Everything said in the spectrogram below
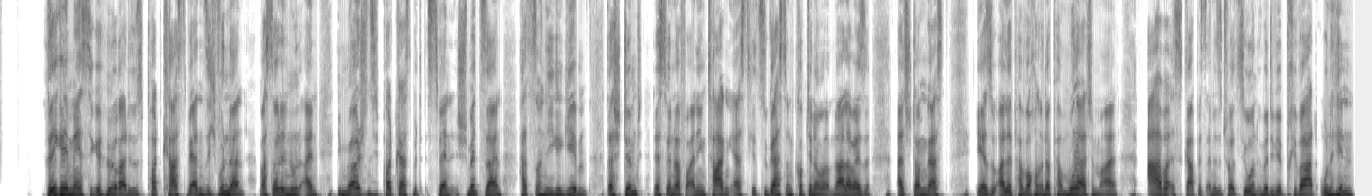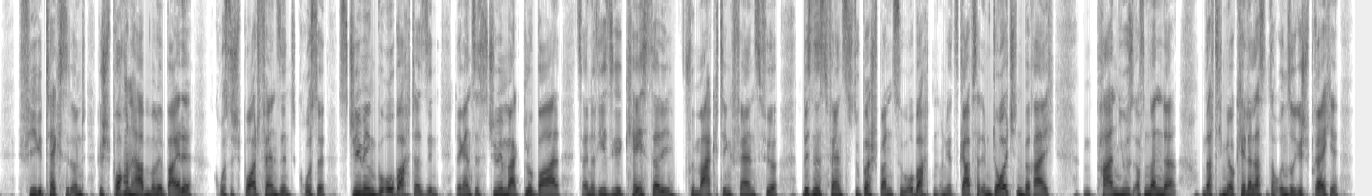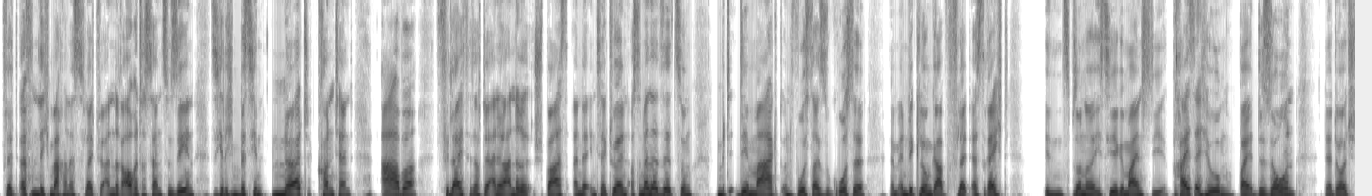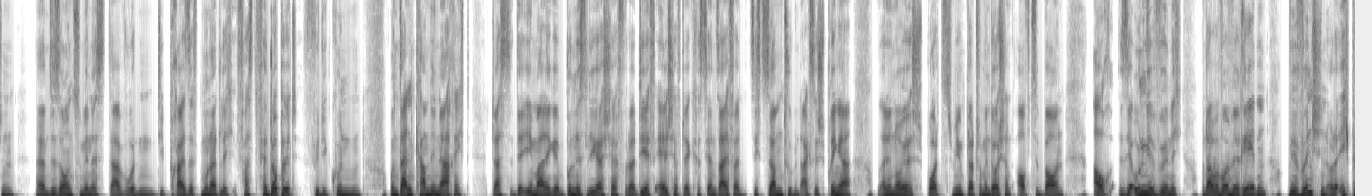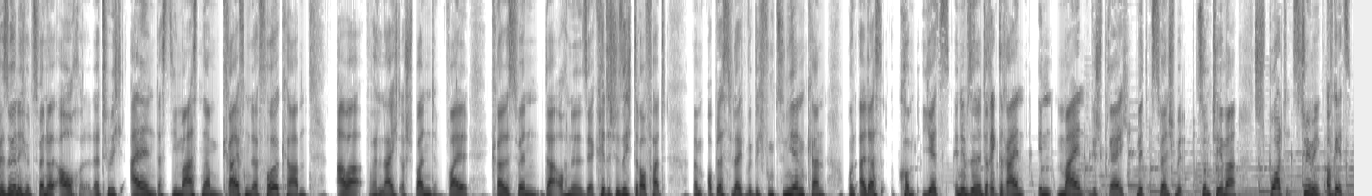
Regelmäßige Hörer dieses Podcasts werden sich wundern, was soll denn nun ein Emergency Podcast mit Sven Schmidt sein? Hat es noch nie gegeben. Das stimmt, der Sven war vor einigen Tagen erst hier zu Gast und kommt ja normalerweise als Stammgast eher so alle paar Wochen oder paar Monate mal. Aber es gab jetzt eine Situation, über die wir privat ohnehin viel getextet und gesprochen haben, weil wir beide große Sportfans sind, große Streaming-Beobachter sind. Der ganze Streaming-Markt global ist eine riesige Case-Study für Marketing-Fans, für Business-Fans, super spannend zu beobachten. Und jetzt gab es halt im deutschen Bereich ein paar News aufeinander und dachte ich mir, okay, dann lass uns doch unsere Gespräche vielleicht öffentlich machen. Das ist vielleicht für andere auch interessant zu sehen. Sicherlich ein bisschen Nerd-Content, aber vielleicht hat auch der eine oder andere Spaß an der intellektuellen Auseinandersetzung mit dem Markt und wo es da so große ähm, Entwicklungen gab, vielleicht erst recht. Insbesondere ist hier gemeint die Preiserhöhung bei The Zone, der deutschen äh, The Zone zumindest. Da wurden die Preise monatlich fast verdoppelt für die Kunden. Und dann kam die Nachricht, dass der ehemalige Bundesliga-Chef oder DFL-Chef, der Christian Seifert, sich zusammentut mit Axel Springer, um eine neue Sportstreaming-Plattform in Deutschland aufzubauen. Auch sehr ungewöhnlich. Und darüber wollen wir reden. Wir wünschen, oder ich persönlich und Sven auch, natürlich allen, dass die Maßnahmen greifenden Erfolg haben. Aber vielleicht auch spannend, weil gerade Sven da auch eine sehr kritische Sicht drauf hat, ähm, ob das vielleicht wirklich funktionieren kann. Und all das kommt jetzt in dem Sinne direkt rein in mein Gespräch mit Sven Schmidt zum Thema Sportstreaming. Auf geht's!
